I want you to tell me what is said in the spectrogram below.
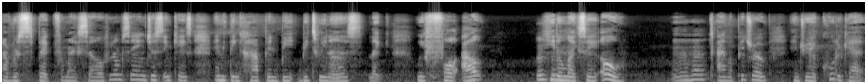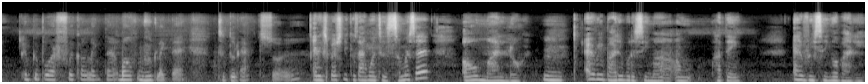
have respect for myself. You know what I'm saying? Just in case anything happened be- between us, like we fall out. He don't like say, oh, hmm I have a picture of Andrea Cootercat. And people are freaking like that. Well, rude like that to do that. So. and especially because I went to Somerset. Oh my lord! Mm. Everybody would have seen my um my thing. Every single body.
